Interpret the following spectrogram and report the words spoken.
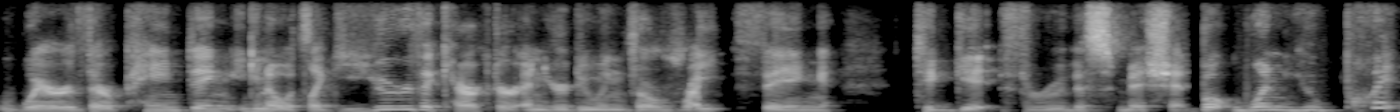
where they're painting you know it's like you're the character and you're doing the right thing to get through this mission but when you put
